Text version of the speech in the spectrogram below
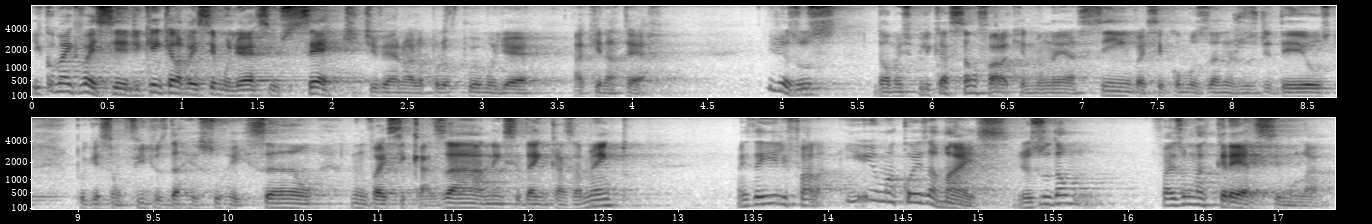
E como é que vai ser? De quem que ela vai ser mulher se os sete tiveram ela por mulher aqui na terra? E Jesus dá uma explicação, fala que não é assim, vai ser como os anjos de Deus, porque são filhos da ressurreição, não vai se casar, nem se dar em casamento. Mas daí ele fala, e uma coisa a mais, Jesus dá um, faz um acréscimo lá.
